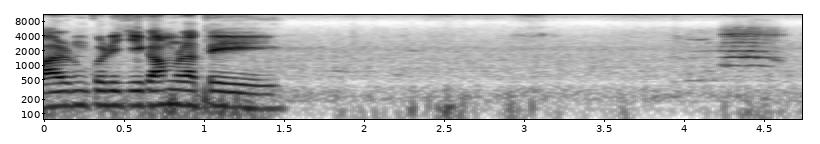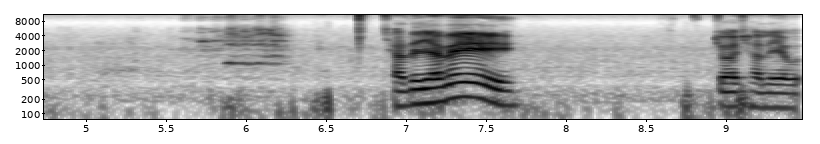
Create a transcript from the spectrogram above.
বারণ করেছি কামড়াতে। ছাদে যাবে? চ ছাদে যাব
